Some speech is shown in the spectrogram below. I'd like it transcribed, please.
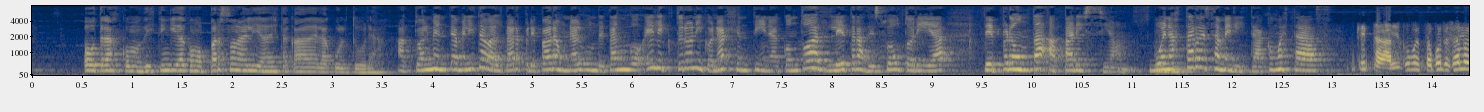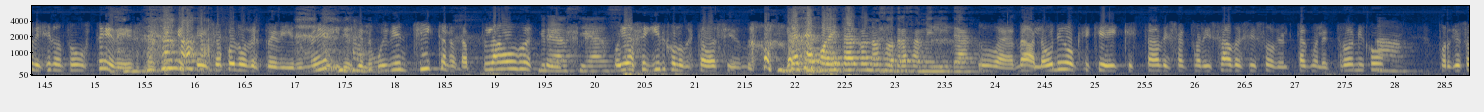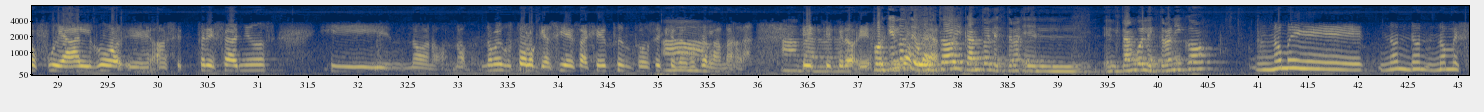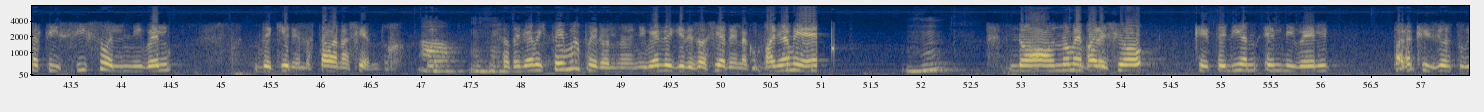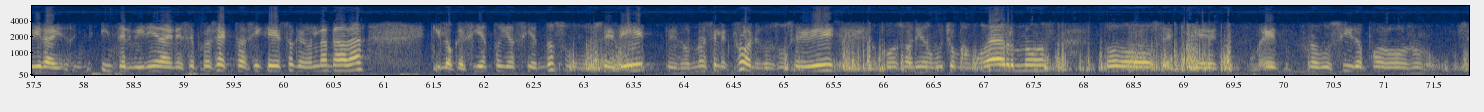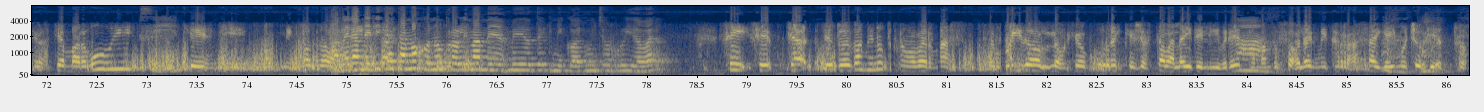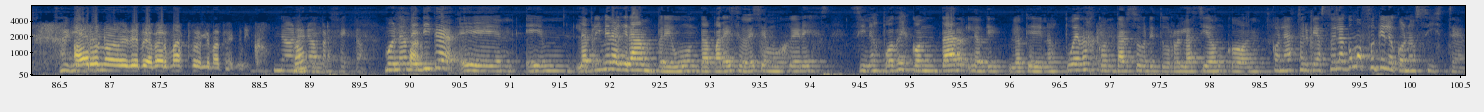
otras como distinguida como personalidad destacada de la cultura. Actualmente, Amelita Baltar prepara un álbum de tango electrónico en Argentina con todas letras de su autoría de pronta aparición. Buenas tardes, Amelita, ¿cómo estás? ¿Qué tal? ¿Cómo está? Bueno, ya lo dijeron todos ustedes, así que este, yo puedo despedirme y decirle muy bien, chicas, los aplaudo. este, Gracias. Voy a seguir con lo que estaba haciendo. Gracias por estar con nosotras, Amelita. Bueno, no, lo único que, que, que está desactualizado es eso del tango electrónico, Ah. Porque eso fue algo eh, hace tres años y no, no, no, no me gustó lo que hacía esa gente, entonces Ah. quedamos en la nada. Ah, Este, pero, eh, ¿Por qué no te gustó el canto el, el tango electrónico? no me no, no, no me satisfizo el nivel de quienes lo estaban haciendo. Ah, tenía mis temas, pero el nivel de quienes hacían el acompañamiento no no me pareció que tenían el nivel para que yo estuviera interviniera en ese proyecto, así que eso quedó en la nada y lo que sí estoy haciendo es un CD, pero no es electrónico, es un CD con sonidos mucho más modernos, todos este, eh, producidos por Sebastián Barbuy, Sí. que es mi, mi A ver. Amelita, estamos con un problema me- medio técnico, hay mucho ruido, a ver. Sí, sí, ya dentro de dos minutos no va a haber más ruido. Lo que ocurre es que yo estaba al aire libre Ah. tomando sola en mi terraza y hay mucho viento. Está bien. Ahora no debe haber más problema técnico. no, no, no, perfecto. Bueno, Amelita, eh, em, la primera gran pregunta para SOS Mujeres, si nos podés contar lo que, lo que nos puedas contar sobre tu relación con... Con Astor Piazzolla, ¿cómo fue que lo conociste?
